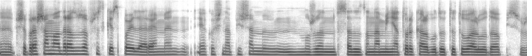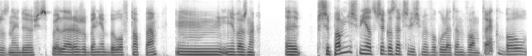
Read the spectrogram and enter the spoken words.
E, Przepraszamy od razu za wszystkie spoilery. My jakoś napiszemy, może wsadzę to na miniaturkę albo do tytułu, albo do opisu, że znajdują się spoilery, żeby nie było w topę. Mm, nieważne. E, Przypomnisz mi, od czego zaczęliśmy w ogóle ten wątek? Bo.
